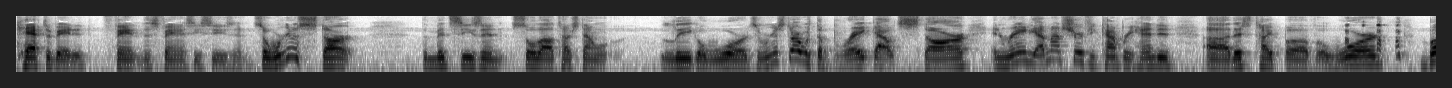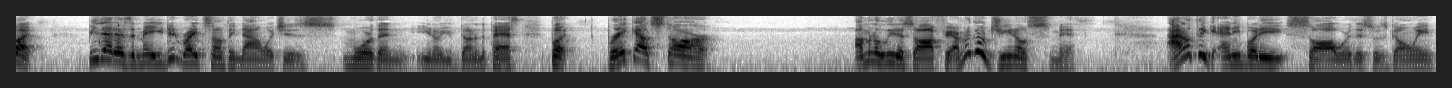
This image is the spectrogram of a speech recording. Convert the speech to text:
captivated fan- this fantasy season. So we're going to start the midseason sold out touchdown league awards and we're going to start with the breakout star. And randy i'm not sure if you comprehended uh, this type of award but be that as it may you did write something down which is more than you know you've done in the past. But breakout star i'm going to lead us off here. I'm going to go Geno smith. I don't think anybody saw where this was going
